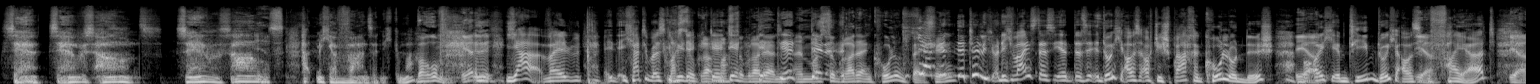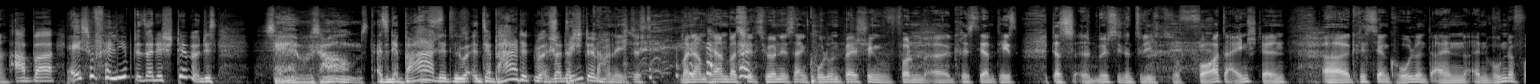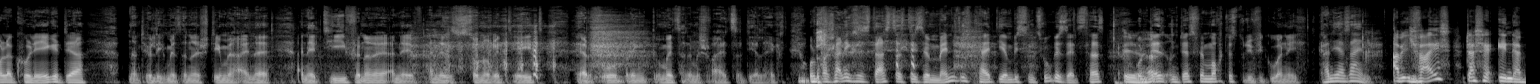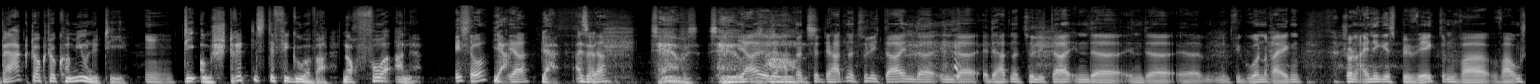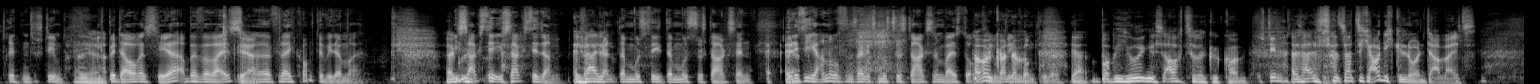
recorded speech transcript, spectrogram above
Servus Hans. Servus Hans. Hat mich ja wahnsinnig gemacht. Warum? Ehrlich? Also, ja, weil ich hatte immer das Gefühl, Machst machst du gerade machst du gerade ein Kolon-Bashing? Ja, natürlich. Und ich weiß, dass ihr, dass ihr durchaus auch die Sprache Kolundisch Ja. bei euch im Team durchaus Ja. feiert. Ja. Aber er ist so verliebt in seine Stimme. Das, Servus Hans. Also der badet nur, der badet nur in seiner Stimmt gar nicht. Das, meine Damen und Herren, was Sie jetzt hören, ist ein Kolon-Bashing von äh, Christian Thees. Das äh, müsste ich natürlich sofort einstellen. Äh, Christian Kohl und ein, ein wundervoller Kollege, der natürlich mit seiner Stimme eine, eine Tiefe, eine, eine, eine Sonorität hervorbringt und mit seinem Schweizer Dialekt. Und wahrscheinlich ist es das, dass diese Männlichkeit dir ein bisschen zugesetzt hast Ja. und, des, und deswegen mochtest du die Figur nicht. Kann ja sein. Aber ich weiß, dass er in der Bergdoktor Community Mhm. die umstrittenste Figur war, noch vor Anne. Ist so? Ja, ja, ja. also Ja. Servus, Servus, Ja, der hat, der hat natürlich da in der, in der, der hat natürlich da in der, in der, äh, mit Figurenreigen schon einiges bewegt und war, war umstritten. Das stimmt. Ja. Ich bedauere es sehr, aber wer weiß, äh, vielleicht kommt er wieder mal. Ja, Ich sag's dir, ich sag's dir dann. Ich dann, kann, dann, musst du, dann musst du stark sein. Wenn ich dich anrufe und sage, jetzt musst du stark sein, weißt du, ob Oh Ludwig kommt wieder. Ja, Bobby Ewing ist auch zurückgekommen. Stimmt. Das, das hat sich auch nicht gelohnt damals.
